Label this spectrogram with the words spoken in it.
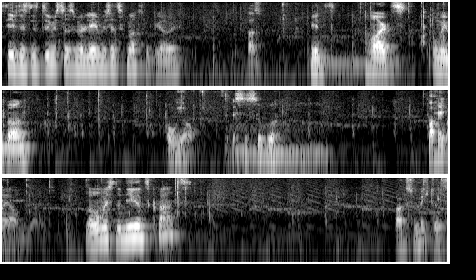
Steve, das ist das Dümmste, was ich mein Leben bis jetzt gemacht habe, glaube ich. Was? Mit Holz umbauen. Oh ja. Das ist super. Macht Hey. man ja auch nicht alles. Warum ist noch nirgends Quarz? Sagst du mich das?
